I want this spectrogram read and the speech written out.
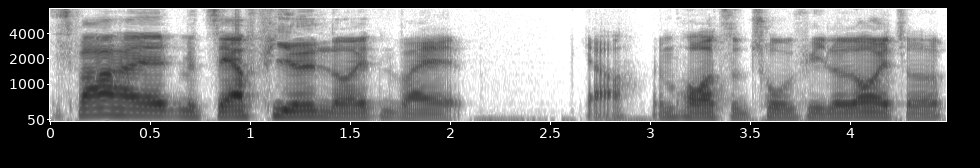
es war halt mit sehr vielen Leuten, weil, ja, im Hort sind schon viele Leute.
